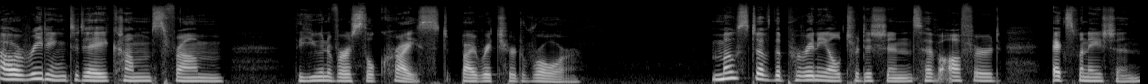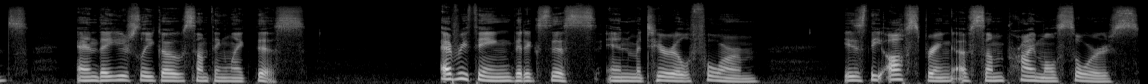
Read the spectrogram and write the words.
Our reading today comes from The Universal Christ by Richard Rohr. Most of the perennial traditions have offered explanations, and they usually go something like this Everything that exists in material form is the offspring of some primal source,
